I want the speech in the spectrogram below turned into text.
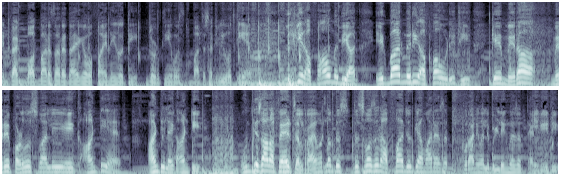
इनफैक्ट बहुत बार ऐसा रहता है कि अफवाहें नहीं होती जुड़ती हैं वो बातें सच भी होती हैं। लेकिन अफवाहों में भी यार एक बार मेरी अफवाह उड़ी थी कि मेरा मेरे पड़ोस वाली एक आंटी है। आंटी लाइक आंटी उनके साथ अफेयर चल रहा है। मतलब दिस दिस वाज एन अफवाह जो कि हमारे ऐसे पुरानी वाली बिल्डिंग में से फैल गई थी।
